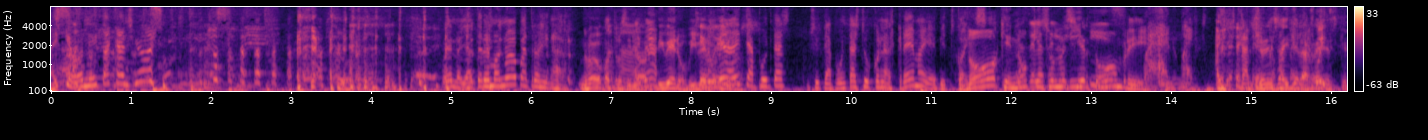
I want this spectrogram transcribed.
¡Ay, qué bonita canción! Bueno, ya tenemos nuevo patrocinador. Nuevo patrocinador. Ajá. Vivero, Vivero. Mira, ahí te apuntas, si te apuntas tú con las cremas y el bitcoin. No, que no, que eso no es cierto, hombre. Bueno, bueno, ahí está. Acciones ahí de las redes, que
